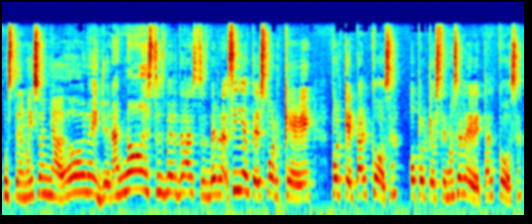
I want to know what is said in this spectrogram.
usted es muy soñadora, y yo era, no, esto es verdad, esto es verdad. Sí, entonces, ¿por qué? ¿Por qué tal cosa? ¿O porque a usted no se le ve tal cosa?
